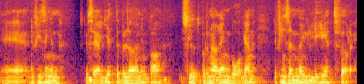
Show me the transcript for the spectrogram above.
Eh, det finns ingen ska vi säga, jättebelöning på i slutet på den här regnbågen. Det finns en möjlighet för dig.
